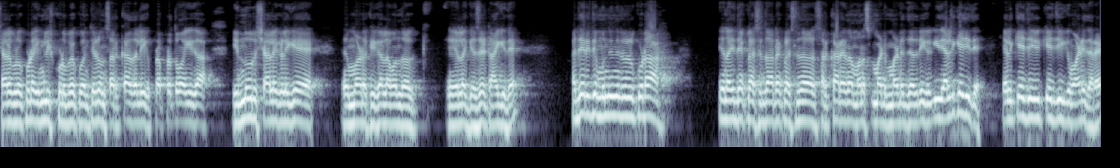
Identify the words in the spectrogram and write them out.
ಶಾಲೆಗಳು ಕೂಡ ಇಂಗ್ಲೀಷ್ ಕೊಡಬೇಕು ಅಂತೇಳಿ ಒಂದು ಸರ್ಕಾರದಲ್ಲಿ ಈಗ ಪ್ರಪ್ರಥಮವಾಗಿ ಈಗ ಇನ್ನೂರು ಶಾಲೆಗಳಿಗೆ ಮಾಡೋಕೆ ಈಗೆಲ್ಲ ಒಂದು ಎಲ್ಲ ಗೆಜೆಟ್ ಆಗಿದೆ. ಅದೇ ರೀತಿ ಮುಂದಿನ ದಿನಗಳು ಕೂಡ ಏನು ಐದನೇ ಕ್ಲಾಸಿಂದ, ಆರನೇ ಕ್ಲಾಸಿಂದ ಸರ್ಕಾರ ಏನೋ ಮನಸ್ಸು ಮಾಡಿ ಮಾಡಿದ್ದಾದ್ರೆ ಈಗ ಎಲ್ ಕೆ ಜಿ ಇದೆ. L K G U K ಜಿಗೆ ಮಾಡಿದ್ದಾರೆ.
